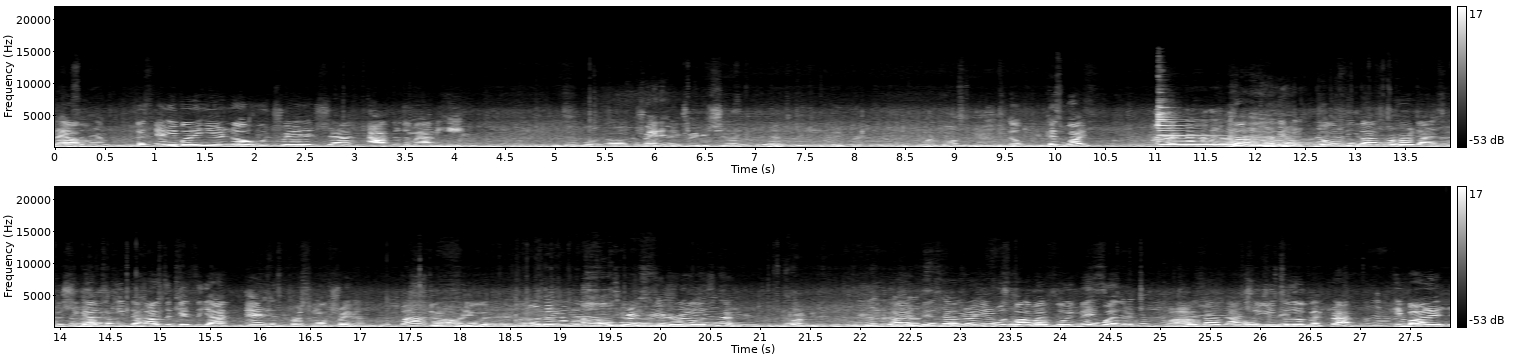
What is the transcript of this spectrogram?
nice Now, of him. Does anybody here know who traded Shaq after the Miami Heat? Traded. They traded Shaq. You want Boston? No, his wife. But don't feel bad for her, guys, because she got to keep the house, the kids, the yacht, and his personal trainer. Wow. Doing pretty good. Oh, it's oh, great for your girl, isn't it? Alright, this house right here was bought by Floyd Mayweather. Wow. This house actually used to look like crap. Oh, He bought it,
